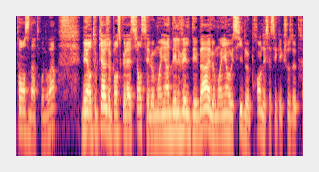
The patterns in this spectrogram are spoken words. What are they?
pense d'un trou noir. Mais en tout cas, je pense que la science est le moyen d'élever le débat et le moyen aussi de prendre, et ça c'est quelque chose de très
